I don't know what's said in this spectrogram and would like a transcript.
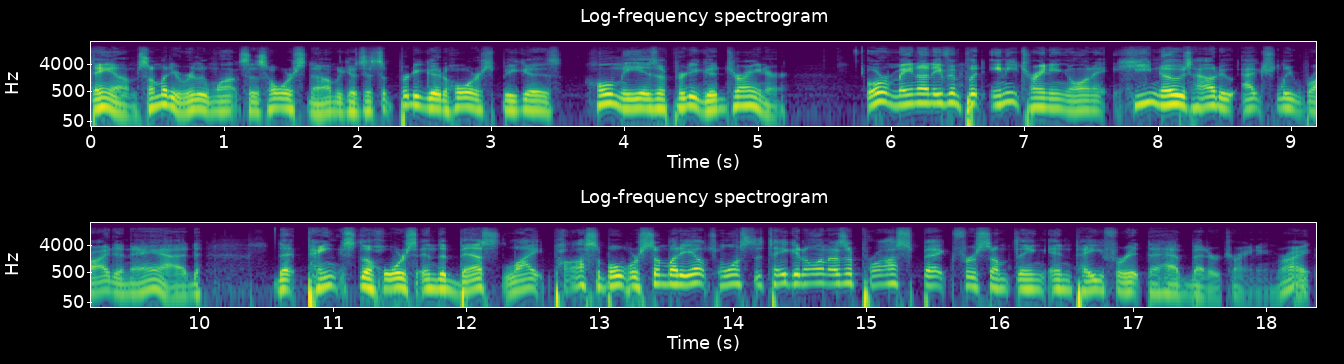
damn, somebody really wants this horse now because it's a pretty good horse because homie is a pretty good trainer. Or may not even put any training on it. He knows how to actually write an ad that paints the horse in the best light possible where somebody else wants to take it on as a prospect for something and pay for it to have better training, right?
